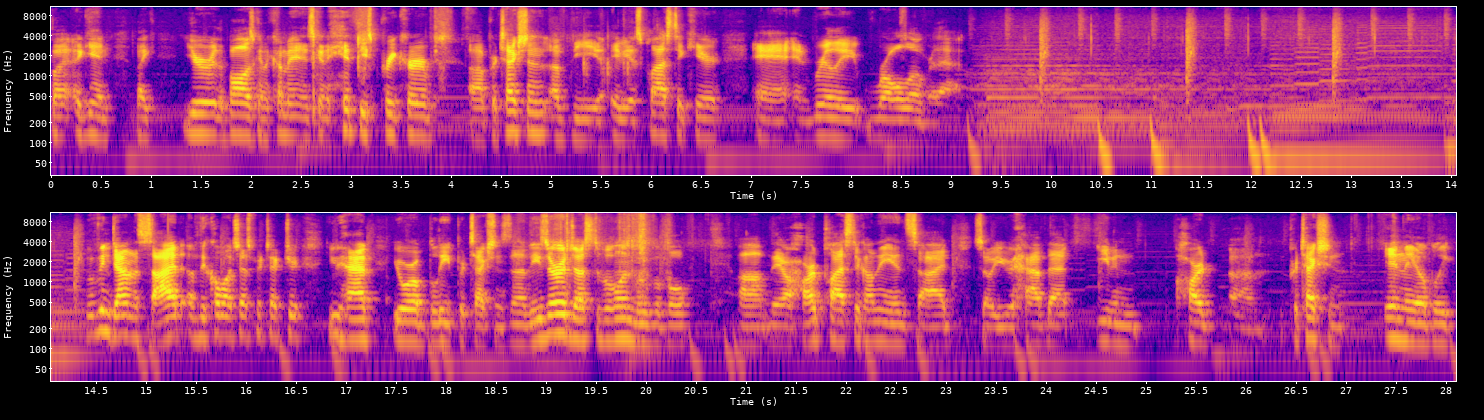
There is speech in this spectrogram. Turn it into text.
but again like your the ball is going to come in it's going to hit these pre-curved uh, protections of the ABS plastic here and, and really roll over that Moving down the side of the Cobalt chest protector, you have your oblique protections. Now these are adjustable and movable. Um, they are hard plastic on the inside, so you have that even hard um, protection in the oblique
